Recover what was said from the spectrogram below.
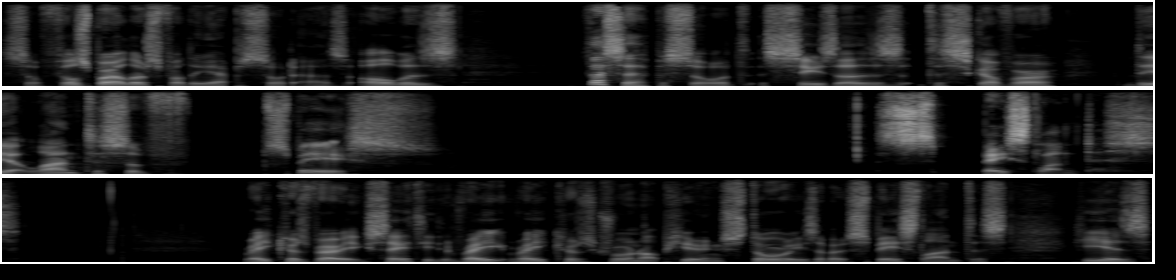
So, full spoilers for the episode as always. This episode sees us discover the Atlantis of space. Space Atlantis. Riker's very excited. Ri- Riker's grown up hearing stories about Space Atlantis. He is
